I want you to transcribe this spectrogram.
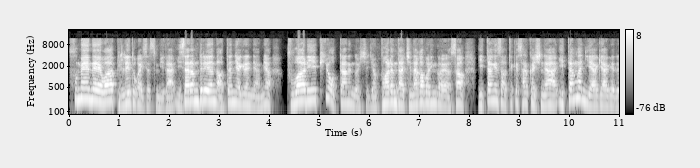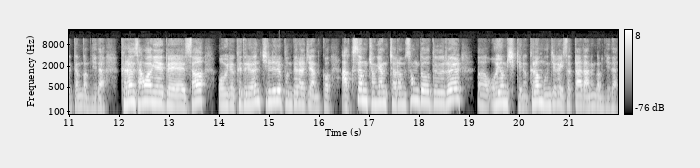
후메네와 빌레도가 있었습니다. 이 사람들은 어떤 이야기를 했냐면 부활이 필요 없다는 것이죠. 부활은 다 지나가 버린 거여서 이 땅에서 어떻게 살 것이냐 이 땅만 이야기하게 됐던 겁니다. 그런 상황에 대해서 오히려 그들은 진리를 분별하지 않고 악성 종양처럼 성도들을 어, 오염시키는 그런 문제가 있었다라는 겁니다.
